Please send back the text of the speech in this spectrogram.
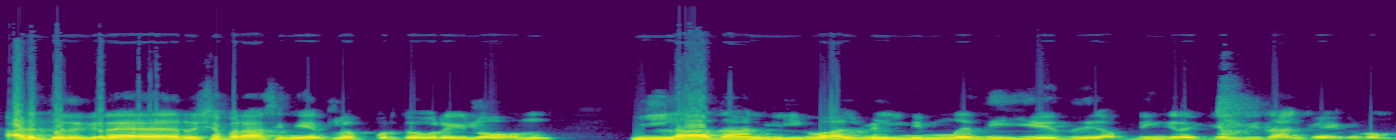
அடுத்து இருக்கிற ரிஷபராசி நேர்களை பொறுத்தவரையிலும் இல்லாதான் இல்வாழ்வில் நிம்மதி ஏது அப்படிங்கிற கேள்விதான் கேட்கணும்.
